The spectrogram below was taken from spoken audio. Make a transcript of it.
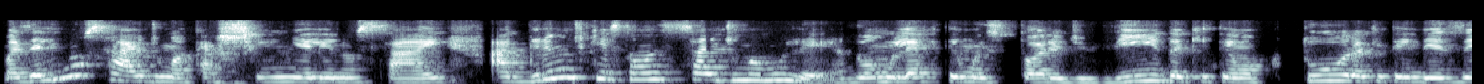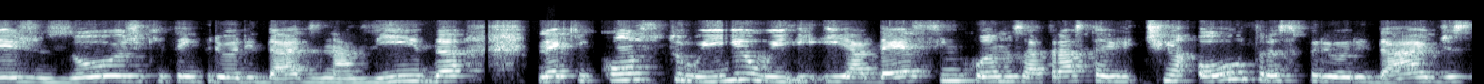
mas ele não sai de uma caixinha, ele não sai. A grande questão é sai de uma mulher, de uma mulher que tem uma história de vida, que tem uma cultura, que tem desejos hoje, que tem prioridades na vida, né, que construiu e, e há 10, 5 anos atrás tinha outras prioridades.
